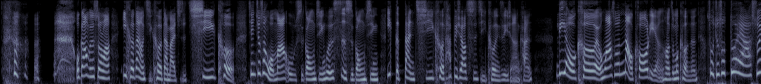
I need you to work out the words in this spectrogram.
哈哈哈 我刚刚不是说了吗？一颗蛋有几克蛋白质？七克。今天就算我妈五十公斤或者四十公斤，一个蛋七克，她必须要吃几颗？你自己想想看，六颗诶，我妈说那我抠脸哈，怎么可能？所以我就说对啊，所以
